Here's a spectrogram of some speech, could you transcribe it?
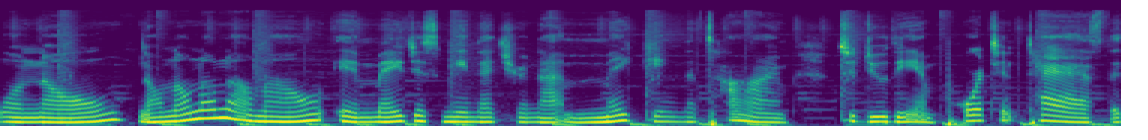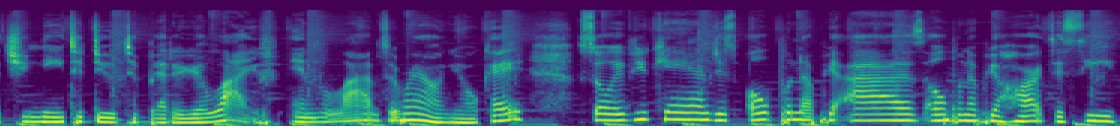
Well, no, no, no, no, no, no. It may just mean that you're not making the time to do the important tasks that you need to do to better your life and the lives around you, okay? So if you can, just open up your eyes, open up your heart to see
